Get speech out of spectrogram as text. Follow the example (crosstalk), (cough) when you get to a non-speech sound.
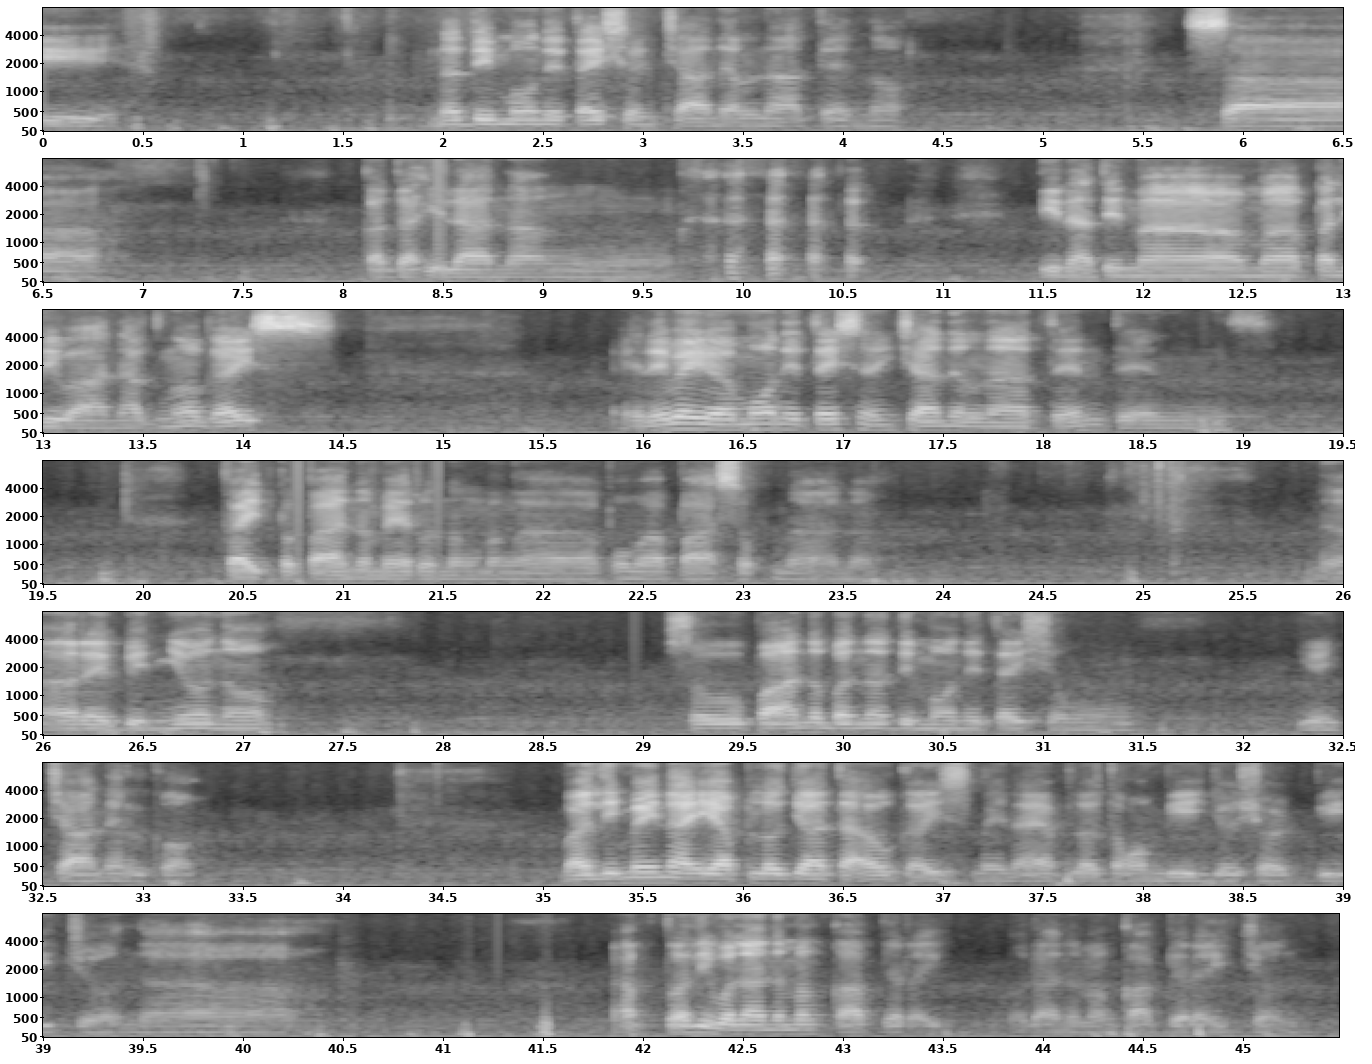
na demonetize yung channel natin, no. Sa kadahilan ng (laughs) di natin ma mapaliwanag, no, guys. Anyway, uh, monetize na yung channel natin. Then, kahit pa paano meron ng mga pumapasok na ano na revenue, no? So, paano ba na demonetize yung yung channel ko? Bali, may na-upload yata ako guys. May na-upload akong video, short video na actually wala namang copyright. Wala namang copyright yun.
